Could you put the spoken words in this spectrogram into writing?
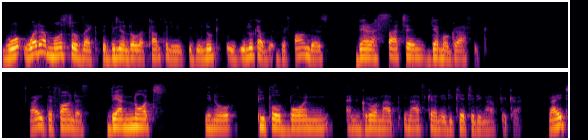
what are most of like the billion dollar companies? If you look, if you look at the founders, they're a certain demographic, right? The founders they are not, you know, people born and grown up in Africa and educated in Africa, right?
